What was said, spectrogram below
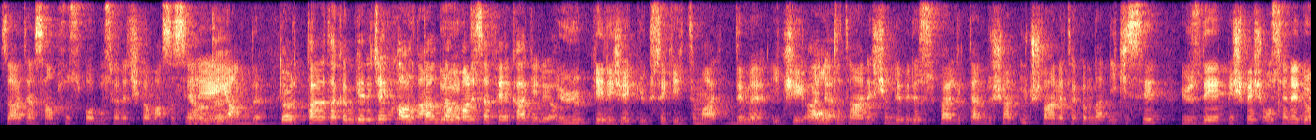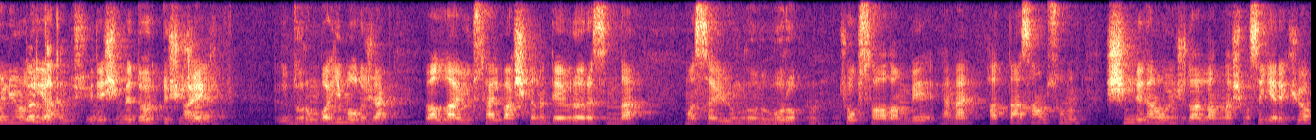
zaten Samsun Spor bu sene çıkamazsa seneye Yandı. yandı. 4 tane takım gelecek. Yukarıdan Alttan da dört. Manisa FK geliyor. Eyüp gelecek yüksek ihtimal değil mi? 2, Aynen. 6 tane. Şimdi bir de Süper Lig'den düşen 3 tane takımdan ikisi %75 o sene dönüyordu Dört ya. takım düşüyor. Bir de şimdi 4 düşecek. Aynen. Durum vahim olacak. Vallahi Yüksel Başkan'ın devre arasında masaya yumruğunu vurup çok sağlam bir hemen hatta Samsun'un şimdiden oyuncularla anlaşması gerekiyor.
